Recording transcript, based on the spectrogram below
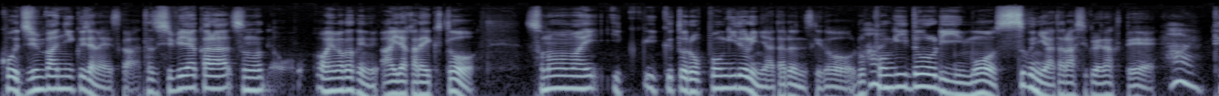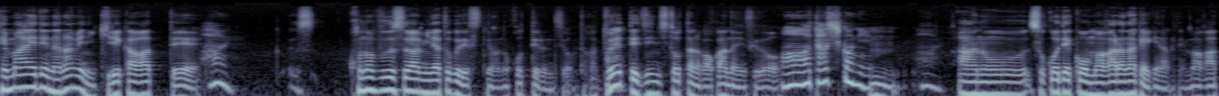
こう順番に行くじゃないですか。ただ渋谷から、その、青山学院の間から行くと、そのまま行くと六本木通りに当たるんですけど、六本木通りもすぐに当たらせてくれなくて、はい。手前で斜めに切り替わって、はい。このブースは港区ですっていうのが残ってるんですよ。だからどうやって陣地取ったのかわかんないんですけど、ああ、確かに。うん。はい。あのーそこでこう曲がらなきゃいけなくて曲がっ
